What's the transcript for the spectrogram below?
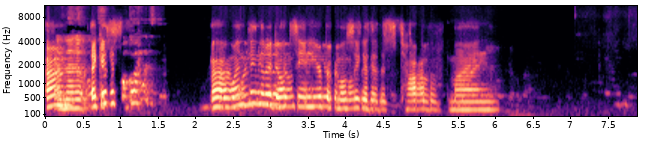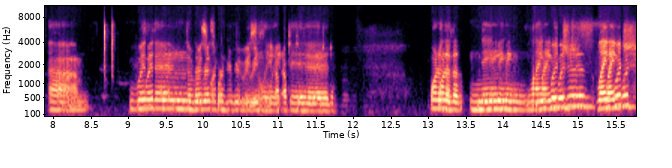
And Um, then it I guess oh, go ahead. Uh, one thing that I don't see in here, but mostly because it's top of mind. Um, within the risk working group, we recently updated one of the naming languages, language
